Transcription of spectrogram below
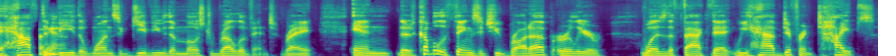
They have to oh, yeah. be the ones that give you the most relevant, right? And there's a couple of things that you brought up earlier was the fact that we have different types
